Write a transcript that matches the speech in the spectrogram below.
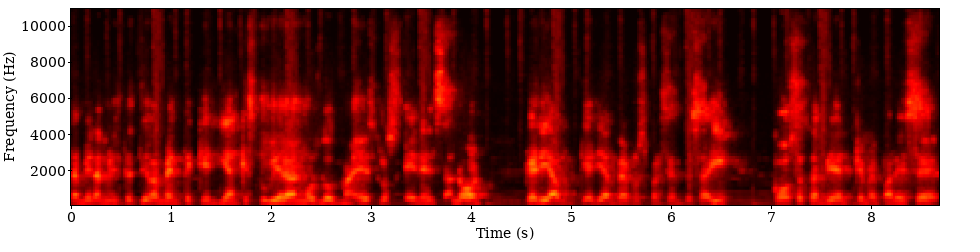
También administrativamente querían que estuviéramos los maestros en el salón, querían, querían vernos presentes ahí. Cosa también que me parece,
